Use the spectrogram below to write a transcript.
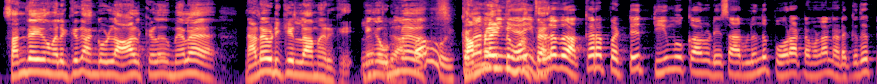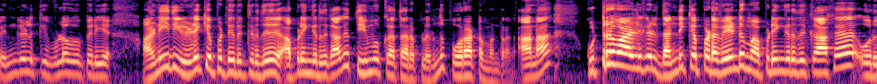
சந்தேகம் வலுக்குது. அங்கே உள்ள ஆட்கள் மேலே நடவடிக்கை இல்லாமல் இருக்கு. நீங்கள் உண்மை கம்ப்ளைண்ட் நீங்க கொடுத்த இவ்வளவு அக்கறைப்பட்டு திமுகவினுடைய சார்பில் இருந்து போராட்டம் எல்லாம் நடக்குது. பெண்களுக்கு இவ்வளவு பெரிய அநீதி இழைக்கப்பட்டு இருக்கிறது அப்படிங்கிறதுக்காக திமுக தரப்புல இருந்து போராட்டம் பண்றாங்க. ஆனா குற்றவாளிகள் தண்டிக்கப்பட வேண்டும் அப்படிங்கிறதுக்காக ஒரு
